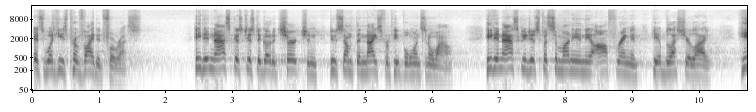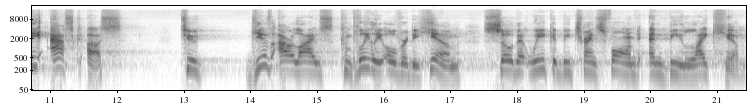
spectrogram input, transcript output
it's what He's provided for us. He didn't ask us just to go to church and do something nice for people once in a while. He didn't ask you just put some money in the offering and He'll bless your life. He asked us to give our lives completely over to Him so that we could be transformed and be like Him.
